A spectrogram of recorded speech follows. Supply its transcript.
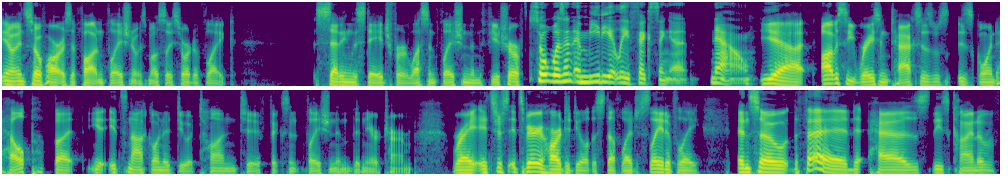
you know, insofar as it fought inflation, it was mostly sort of like setting the stage for less inflation in the future. So it wasn't immediately fixing it now. Yeah, obviously raising taxes was, is going to help, but it's not going to do a ton to fix inflation in the near term, right? It's just it's very hard to deal with this stuff legislatively. And so the Fed has these kind of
